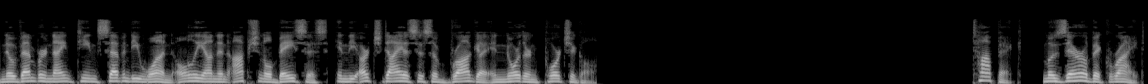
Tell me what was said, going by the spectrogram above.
November 1971 only on an optional basis, in the Archdiocese of Braga in northern Portugal. Mozarabic Rite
